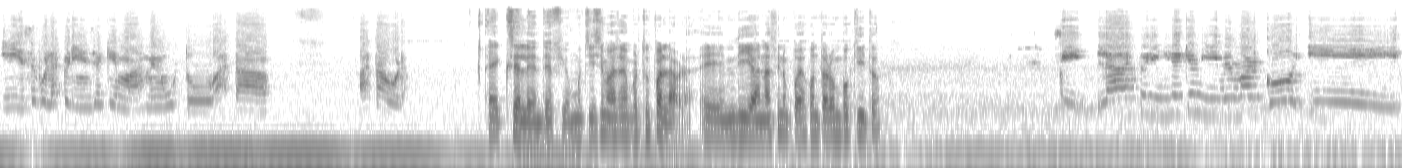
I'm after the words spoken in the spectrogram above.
Y esa fue la experiencia que más me gustó hasta, hasta ahora. Excelente, Fío. Muchísimas gracias por tus palabras. Eh, Diana, si nos puedes contar un poquito. Sí, la experiencia que a mí me marcó y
